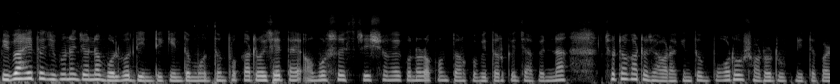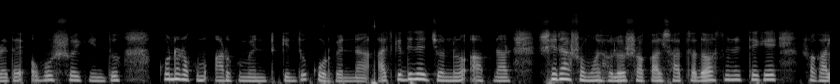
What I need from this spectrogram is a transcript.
বিবাহিত জীবনের জন্য বলব দিনটি কিন্তু মধ্যম প্রকার রয়েছে, তাই অবশ্যই স্ত্রীর সঙ্গে কোনো রকম তর্ক বিতর্কে যাবেন না। ছোটোখাটো ঝগড়া কিন্তু বড় সড় রূপ নিতে পারে, তাই অবশ্যই কিন্তু কোনো রকম আর্গুমেন্ট কিন্তু করবেন না। আজকের দিনের জন্য আপনার সেরা সময় হলো সকাল সাতটা দশ মিনিট থেকে সকাল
